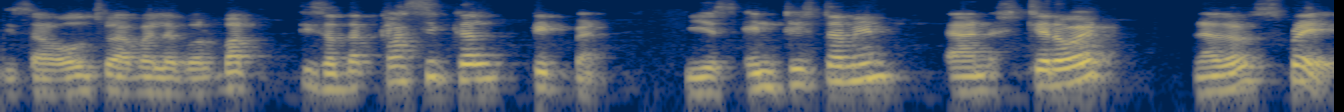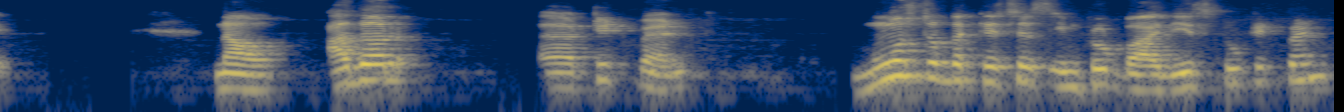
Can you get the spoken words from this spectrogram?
these are also available, but these are the classical treatment. Yes, antihistamine and steroid nasal spray. Now, other uh, treatment most of the cases improved by these two treatment,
